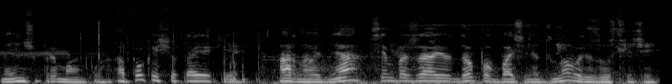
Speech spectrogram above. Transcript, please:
на іншу приманку. А поки що так як є. Гарного дня всім бажаю, до побачення, до нових зустрічей.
